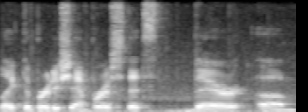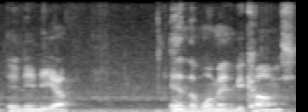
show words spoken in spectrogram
like the British Empress that's there um, in India, and the woman becomes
